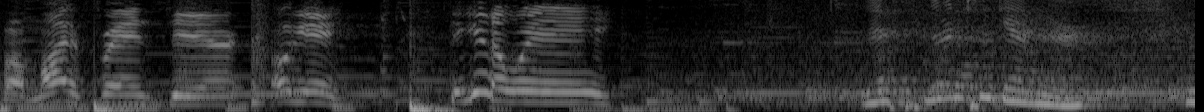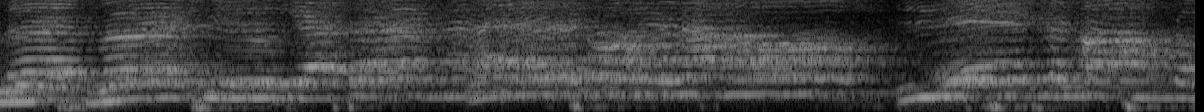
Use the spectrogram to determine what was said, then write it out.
from my friends here. Okay, take it away. Let's learn together. Let's, learn together. It's a combo.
